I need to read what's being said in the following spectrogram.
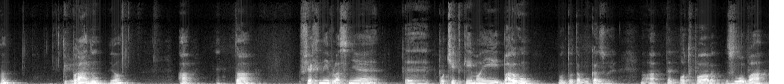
hm? tu pránu. Jo? A ta, všechny vlastně počitky mají barvu. On to tam ukazuje. No a ten odpor, zloba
